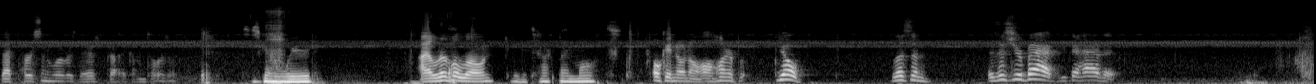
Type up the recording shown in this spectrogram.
That person, whoever's there, is probably coming towards us. This is getting weird. I live alone. Getting attacked by moths. Okay, no, no, hundred. per- Yo, listen, is this your bag? You can have it. I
